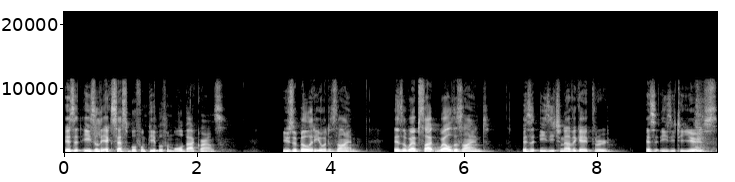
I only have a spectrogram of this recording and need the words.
Is it easily accessible from people from all backgrounds? Usability or design. Is a website well designed? Is it easy to navigate through? Is it easy to use?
